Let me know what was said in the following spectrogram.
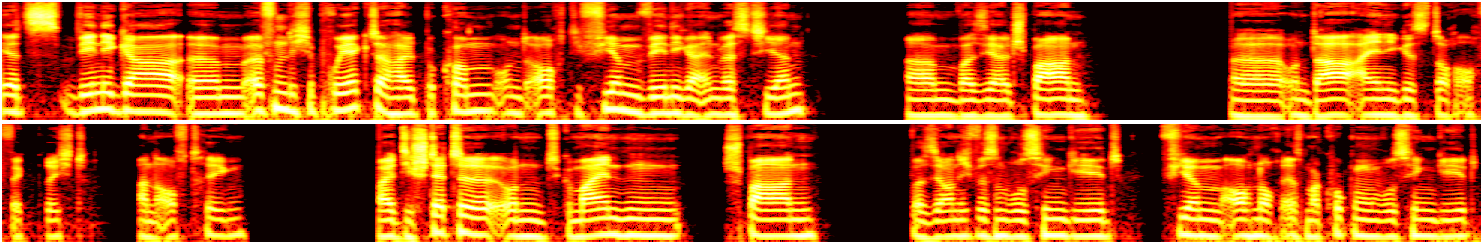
jetzt weniger ähm, öffentliche Projekte halt bekommen und auch die Firmen weniger investieren, ähm, weil sie halt sparen. Äh, und da einiges doch auch wegbricht an Aufträgen. Weil die Städte und Gemeinden sparen, weil sie auch nicht wissen, wo es hingeht. Firmen auch noch erstmal gucken, wo es hingeht.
